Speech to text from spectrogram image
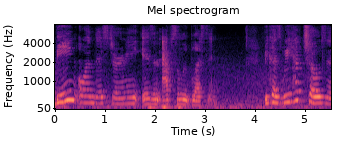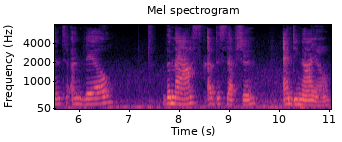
Being on this journey is an absolute blessing because we have chosen to unveil the mask of deception and denial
